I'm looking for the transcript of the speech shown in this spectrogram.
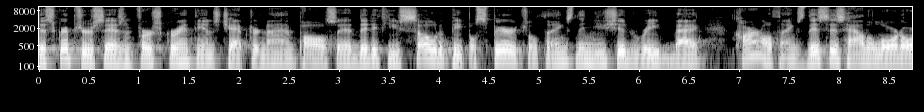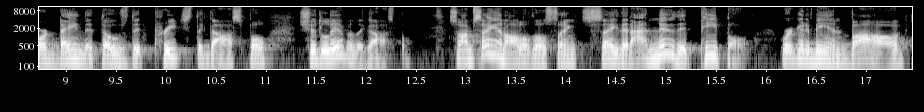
the scripture says in 1 Corinthians chapter 9, Paul said that if you sow to people spiritual things, then you should reap back carnal things. This is how the Lord ordained that those that preach the gospel should live of the gospel. So I'm saying all of those things to say that I knew that people were going to be involved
